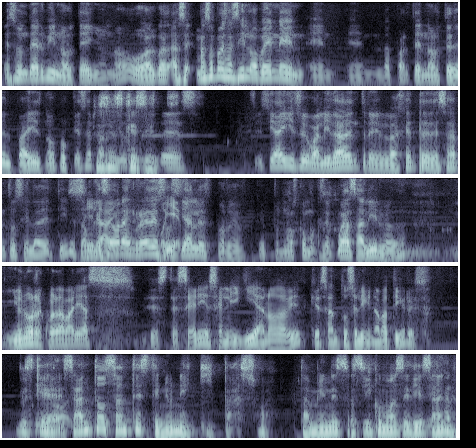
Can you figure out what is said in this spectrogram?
Es un derby norteño, ¿no? O algo más o menos así lo ven en, en, la parte norte del país, ¿no? Porque ese pues partido es que es, sí, sí, hay rivalidad entre la gente de Santos y la de Tigres, aunque sea ahora en redes sociales, porque pues, no es como que se pueda salir, ¿verdad? Y uno recuerda varias este, series en liguilla, ¿no, David? Que Santos eliminaba a Tigres. Es que Santos antes tenía un equipazo. También es así como hace 10 años.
